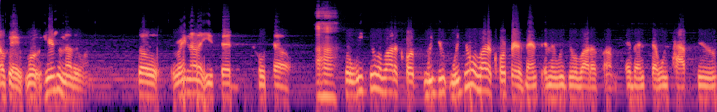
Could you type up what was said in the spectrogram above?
Okay. Well, here's another one. So right now that you said hotel, Uh huh. so we do a lot of corp. We do we do a lot of corporate events, and then we do a lot of um, events that we have to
